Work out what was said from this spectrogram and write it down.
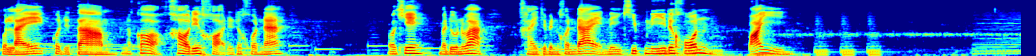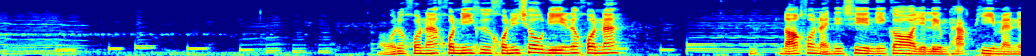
กดไลค์กดติดตาม แล้วก็เข้าที่ขอด้วยทุกคนนะ โอเค มาดูนะว่าใครจะเป็นคนได้ในคลิปนี้ทุกคนไปโอ้ทุกคนนะ คนนี้คือคนที่โชคดีนะทุกคนนะ น้องคนไหนที่ชื่อนี้ก็อย่าลืมทักพี่แมนใน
